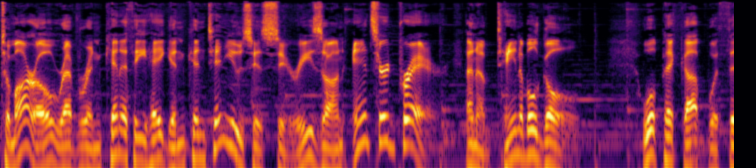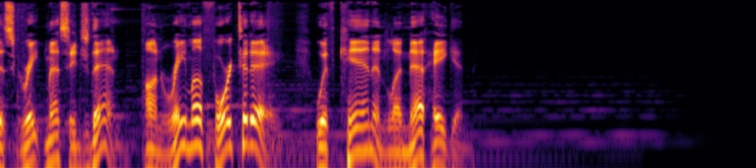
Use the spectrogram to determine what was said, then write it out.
Tomorrow, Reverend Kenneth E. Hagin continues his series on answered prayer, an obtainable goal. We'll pick up with this great message then on Rhema for Today with Ken and Lynette Hagin.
